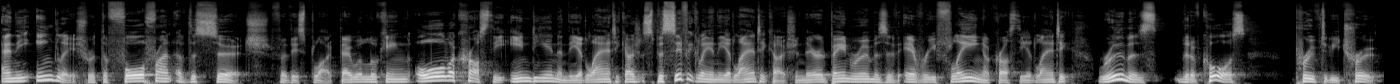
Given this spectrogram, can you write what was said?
And the English were at the forefront of the search for this bloke. They were looking all across the Indian and the Atlantic Ocean, specifically in the Atlantic Ocean. There had been rumours of Every fleeing across the Atlantic, rumours that, of course, proved to be true.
